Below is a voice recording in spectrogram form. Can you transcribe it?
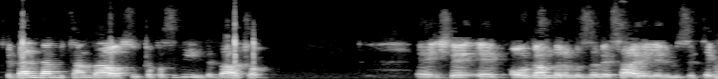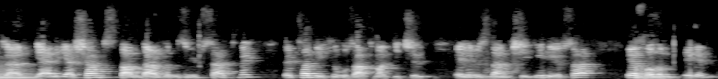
işte benden bir tane daha olsun kafası değil de daha çok e, işte e, organlarımızı vesairelerimizi tekrar Hmm. yani yaşam standartımızı yükseltmek ve tabii ki uzatmak için elimizden bir şey geliyorsa yapalım derim.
